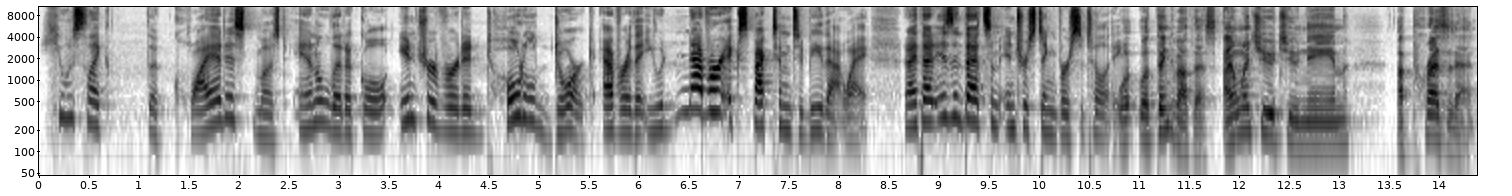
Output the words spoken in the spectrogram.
he was like the quietest, most analytical, introverted, total dork ever that you would never expect him to be that way. And I thought, isn't that some interesting versatility? Well, well think about this. I want you to name a president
